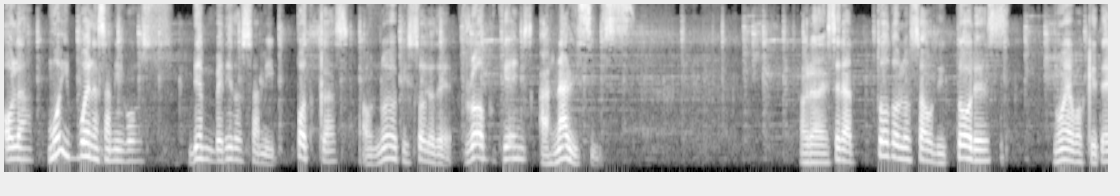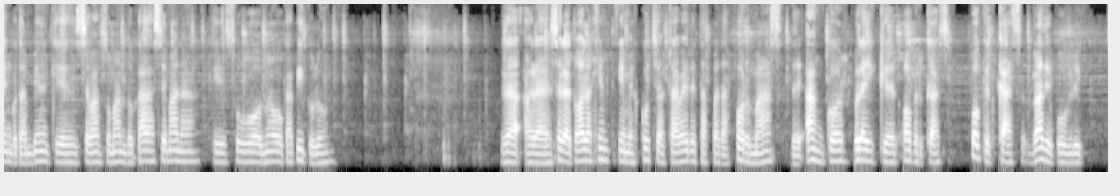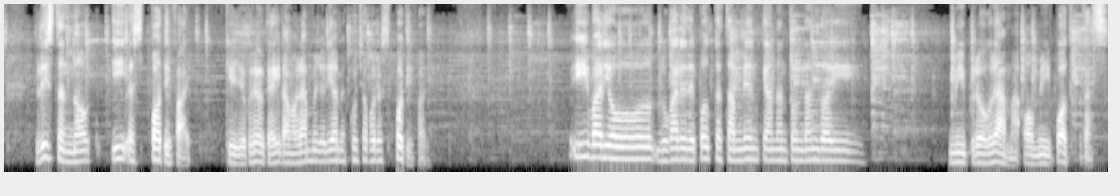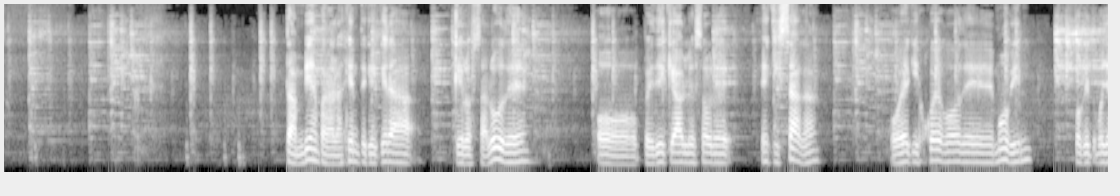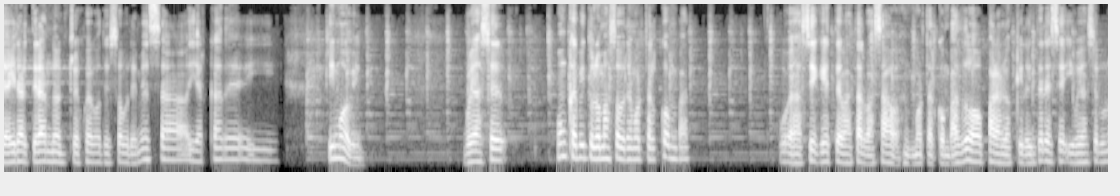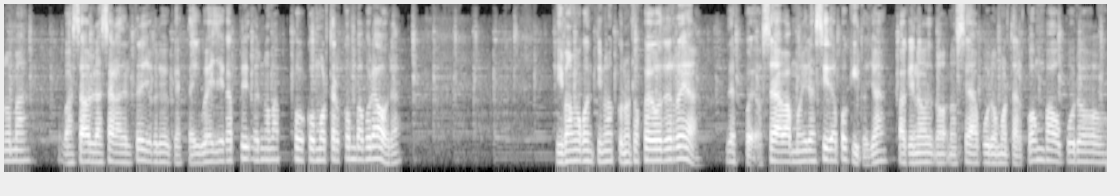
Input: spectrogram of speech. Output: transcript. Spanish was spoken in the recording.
Hola, muy buenas amigos. Bienvenidos a mi podcast, a un nuevo episodio de Rob Games Analysis. Agradecer a todos los auditores nuevos que tengo también que se van sumando cada semana que subo nuevo capítulo. Agradecer a toda la gente que me escucha a través de estas plataformas de Anchor, Breaker, Overcast, Pocketcast, Radio Public, Listen Note y Spotify, que yo creo que ahí la gran mayoría me escucha por Spotify. Y varios lugares de podcast también que andan rondando ahí mi programa o mi podcast. También para la gente que quiera que los salude o pedir que hable sobre X saga o X juego de móvil porque voy a ir alterando entre juegos de sobremesa y arcade y, móvil. Voy a hacer un capítulo más sobre Mortal Kombat, pues así que este va a estar basado en Mortal Kombat 2 para los que les interese y voy a hacer uno más basado en la saga del 3, yo creo que hasta ahí voy a llegar nomás con Mortal Kombat por ahora. Y vamos a continuar con otros juegos de REA después, o sea, vamos a ir así de a poquito ya, para que no, no sea puro Mortal Kombat o puro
